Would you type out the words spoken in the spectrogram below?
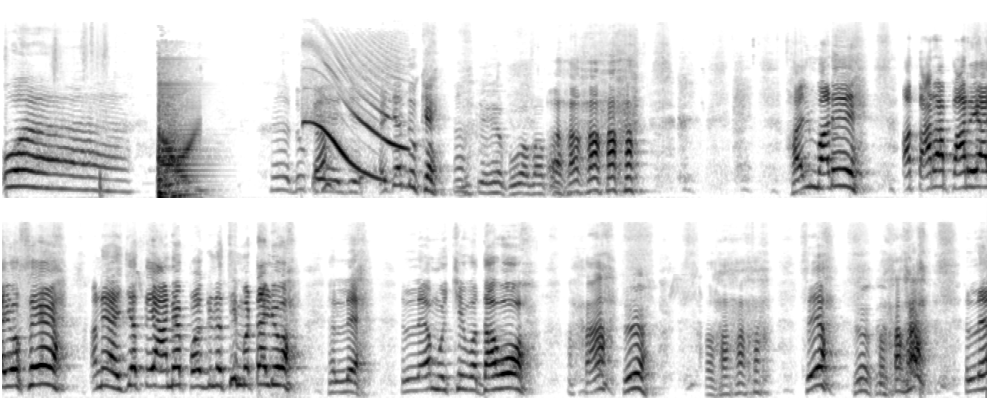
ઓવા દુખે. હજે દુખે? કે હે ભૂવા બાપા. આહાહાહા. હાલ મારી આ તારા પારે આવ્યો છે અને હજે તે આને પગ નથી મટાડ્યો. લે લે મુઠ્ઠી વધાવો. હા? હે. છે આહાહા. લે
